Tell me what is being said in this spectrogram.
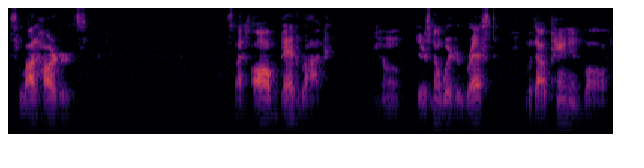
it's a lot harder. It's, it's like all bedrock. You know, there's nowhere to rest without pain involved.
